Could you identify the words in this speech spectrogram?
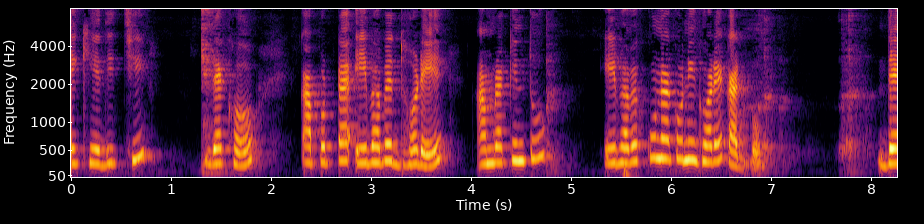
দেখিয়ে দিচ্ছি। দেখো, কাপড়টা এইভাবে ধরে আমরা কিন্তু এইভাবে কোনাকুনি ঘরে কাটবো। দে,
